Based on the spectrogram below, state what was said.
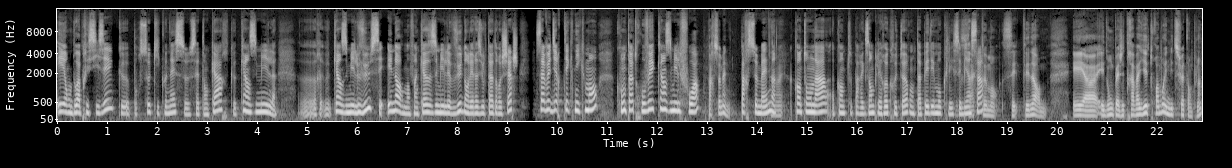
Et on doit préciser que pour ceux qui connaissent cet encart, que 15 000, euh, 15 000 vues, c'est énorme. Enfin, 15 000 vues dans les résultats de recherche, ça veut dire techniquement qu'on t'a trouvé 15 000 fois par semaine. Par semaine, ouais. quand on a, quand par exemple les recruteurs ont tapé des mots clés, c'est bien ça? Exactement, c'est énorme. Et, euh, et donc ben, j'ai travaillé trois mois et demi dessus à temps plein.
